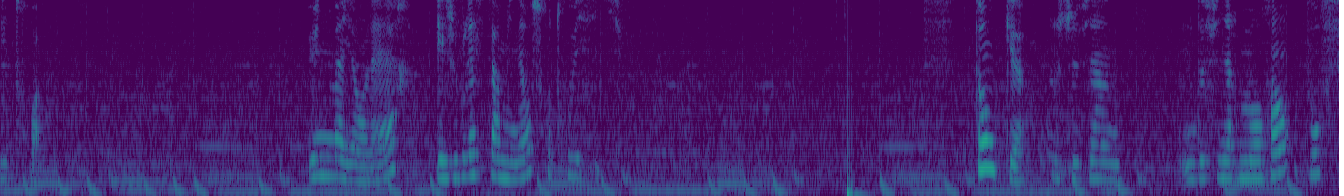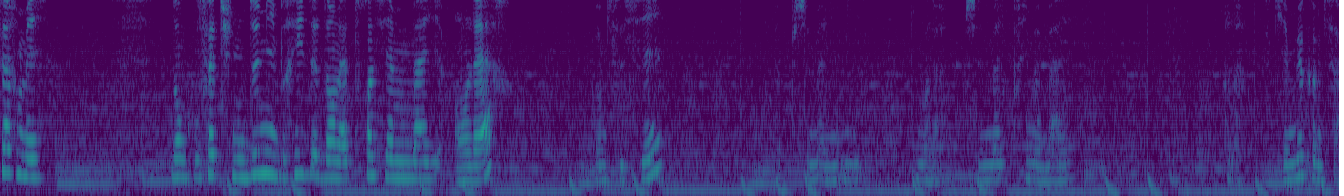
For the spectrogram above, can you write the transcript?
et 3 une maille en l'air et je vous laisse terminer on se retrouve ici. Donc je viens de finir mon rang pour fermer. Donc vous faites une demi bride dans la troisième maille en l'air comme ceci. J'ai mal mis voilà j'ai mal pris ma maille. Voilà ce qui est mieux comme ça.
